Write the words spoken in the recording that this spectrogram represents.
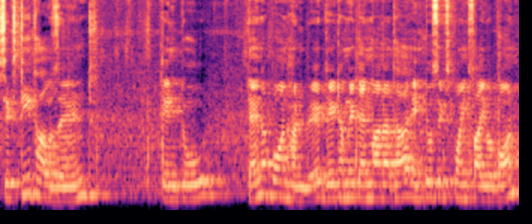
Sixty thousand into ten upon hundred rate हमने टेन माना था into six point five upon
